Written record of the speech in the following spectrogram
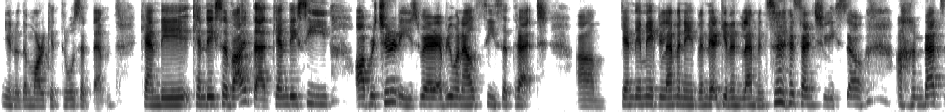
you know the market throws at them? Can they can they survive that? Can they see opportunities where everyone else sees a threat um, can they make lemonade when they're given lemons essentially? So um, that's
